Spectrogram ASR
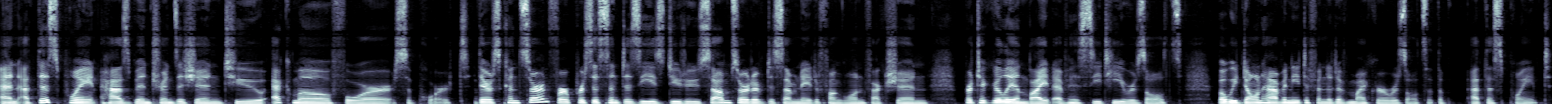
and at this point has been transitioned to ECMO for support. There's concern for persistent disease due to some sort of disseminated fungal infection, particularly in light of his CT results, but we don't have any definitive micro results at the at this point.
